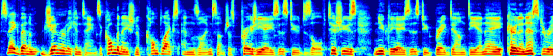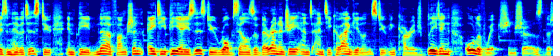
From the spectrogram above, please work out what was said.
snake venom generally contains a combination of complex enzymes such as proteases to dissolve tissues, nucleases to break down DNA, cholinesterase inhibitors to impede nerve function, ATPases to rob cells of their energy, and anticoagulants to encourage bleeding, all of which ensures that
